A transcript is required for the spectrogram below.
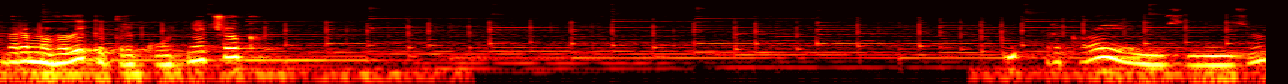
Беремо великий трикутничок. Приклеюємо знизу.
